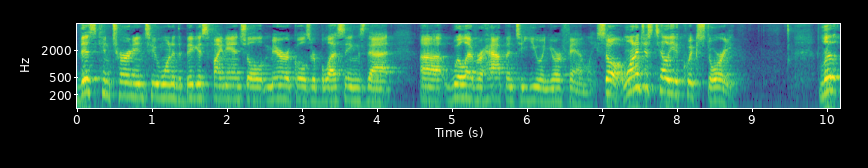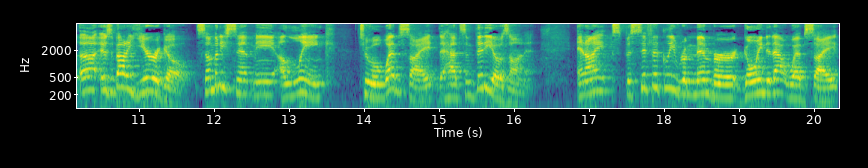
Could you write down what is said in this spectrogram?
this can turn into one of the biggest financial miracles or blessings that uh, will ever happen to you and your family. So, I want to just tell you a quick story. Uh, it was about a year ago. Somebody sent me a link to a website that had some videos on it. And I specifically remember going to that website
